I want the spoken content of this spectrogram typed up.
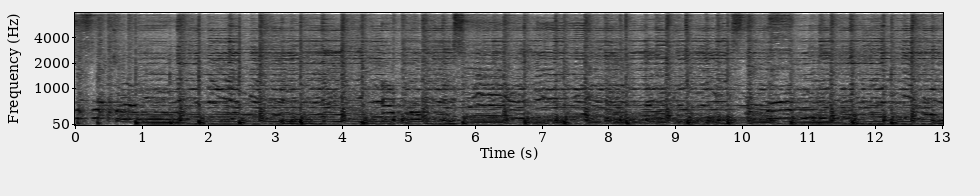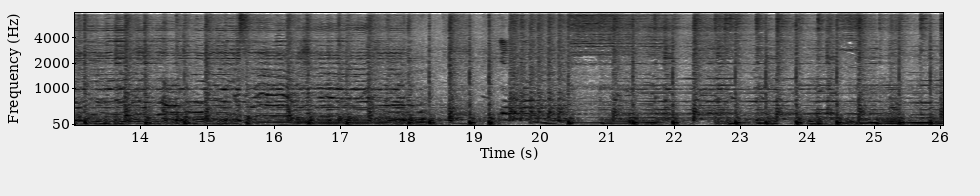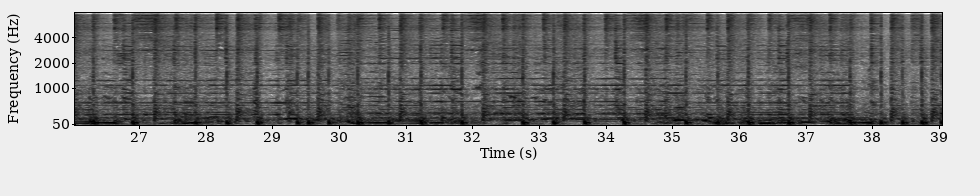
Just let go. Oh, you try. You know what?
